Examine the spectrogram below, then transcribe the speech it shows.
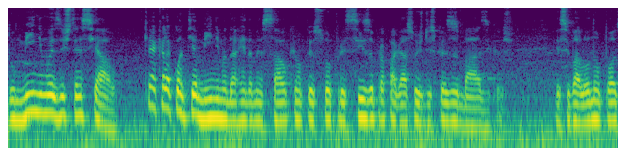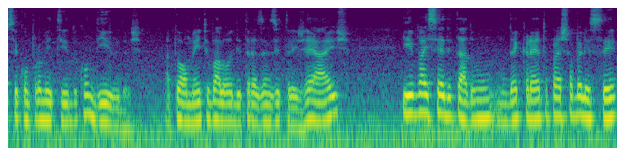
do mínimo existencial, que é aquela quantia mínima da renda mensal que uma pessoa precisa para pagar suas despesas básicas. Esse valor não pode ser comprometido com dívidas atualmente o valor de 303 reais, e vai ser editado um, um decreto para estabelecer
